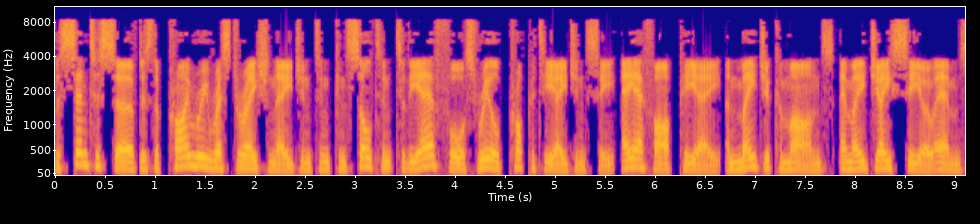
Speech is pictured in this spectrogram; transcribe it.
The center served as the primary restoration agent and consultant to the Air Force Real Property Agency AFRPA and major commands MAJCOMs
